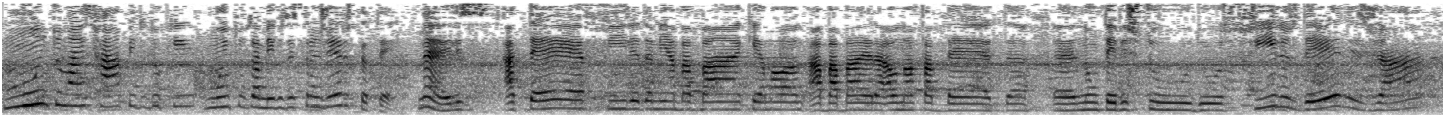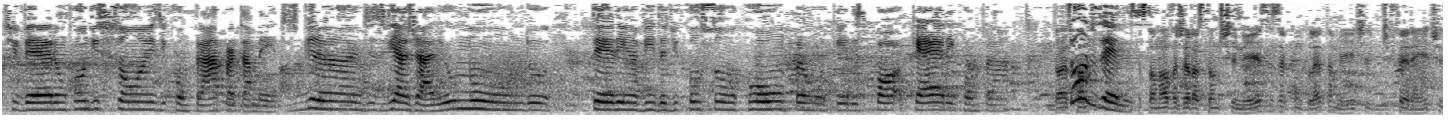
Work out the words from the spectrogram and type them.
muito mais rápido do que muitos amigos estrangeiros que eu tenho. Né? Eles, até filha da minha babá, que é uma, a babá era analfabeta, é, não teve estudos, os filhos deles já tiveram condições de comprar apartamentos grandes, viajarem o mundo, terem a vida de consumo, compram o que eles querem comprar. Então, essa, Todos eles. Essa nova geração de chineses é completamente diferente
